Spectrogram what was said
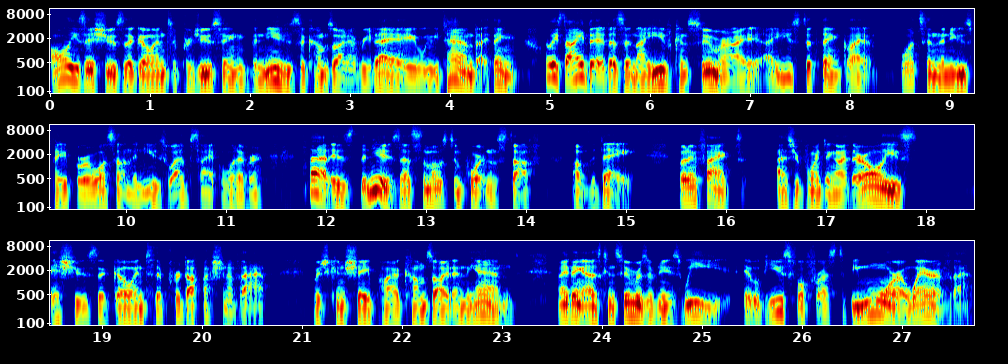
all these issues that go into producing the news that comes out every day, we tend, I think, at least I did as a naive consumer, I, I used to think like, what's in the newspaper or what's on the news website, or whatever, that is the news. That's the most important stuff of the day. But in fact, as you're pointing out, there are all these issues that go into the production of that, which can shape how it comes out in the end. And I think as consumers of news, we it would be useful for us to be more aware of that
